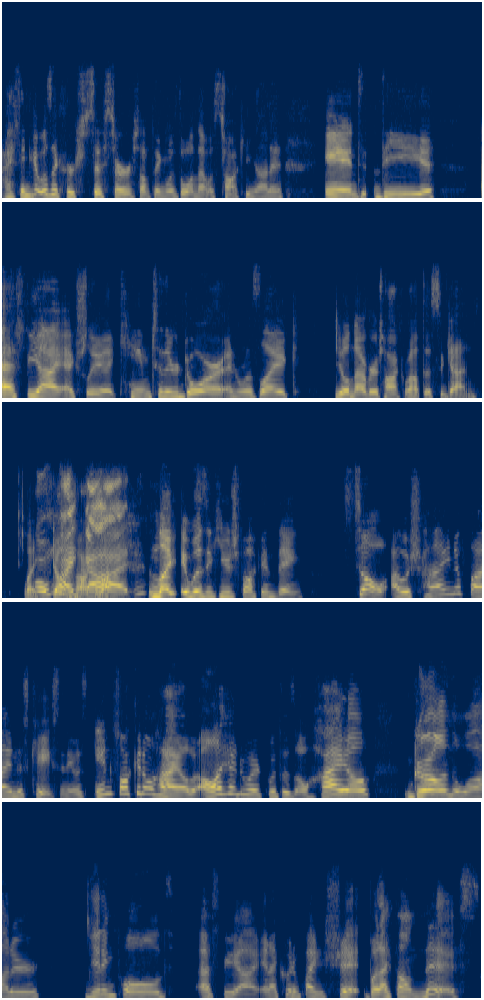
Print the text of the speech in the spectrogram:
I think it was like her sister or something was the one that was talking on it, and the FBI actually like, came to their door and was like, "You'll never talk about this again." Like, oh don't my talk about god. and like it was a huge fucking thing. So I was trying to find this case and it was in fucking Ohio, but all I had to work with was Ohio, girl in the water, getting pulled, FBI, and I couldn't find shit. But I found this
